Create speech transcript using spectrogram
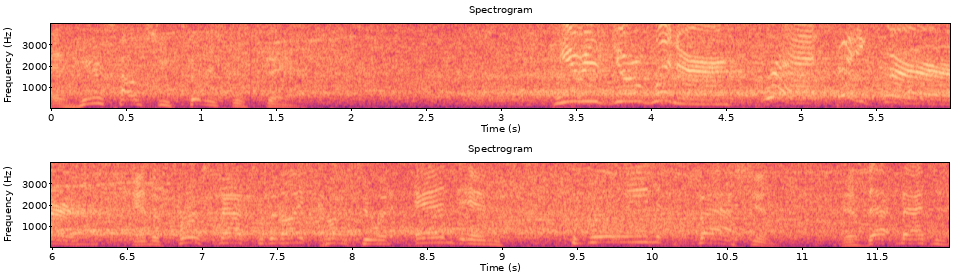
And here's how she finished this thing. Here is your winner, Britt Baker. And the first match of the night comes to an end in thrilling fashion. And if that matches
